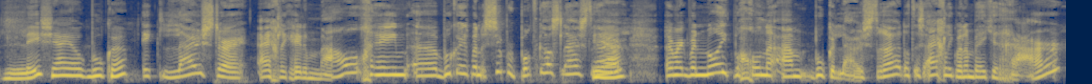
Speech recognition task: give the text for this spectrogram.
Lees jij ook boeken? Ik luister eigenlijk helemaal geen eh, boeken. Ik ben een super podcastluisteraar. Ja. Eh, Maar ik ben nooit begonnen aan boeken luisteren. Dat is eigenlijk wel een beetje raar.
